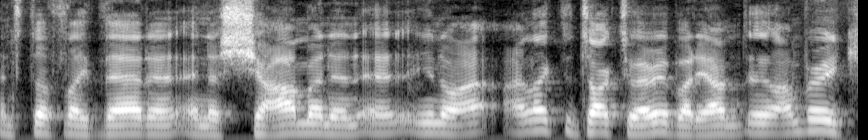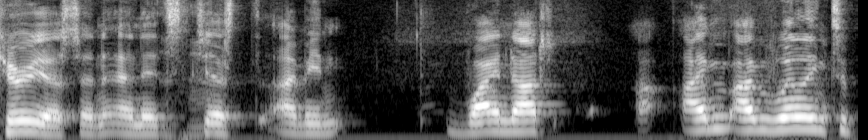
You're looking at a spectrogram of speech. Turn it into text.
and stuff like that, and, and a shaman, and, and you know, I, I, like to talk to everybody. I'm I'm very curious, and and it's mm-hmm. just, I mean, why not? I'm I'm willing to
